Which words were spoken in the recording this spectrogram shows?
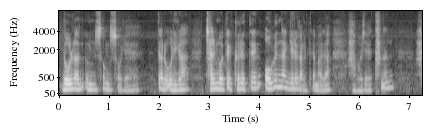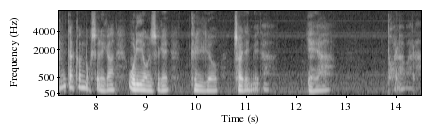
놀란 음성 속에 때로 우리가 잘못된 그릇된 어긋난 길을 갈 때마다 아버지의 타는 안타까운 목소리가 우리 영 속에 들려줘야 됩니다. 얘야, 돌아와라.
